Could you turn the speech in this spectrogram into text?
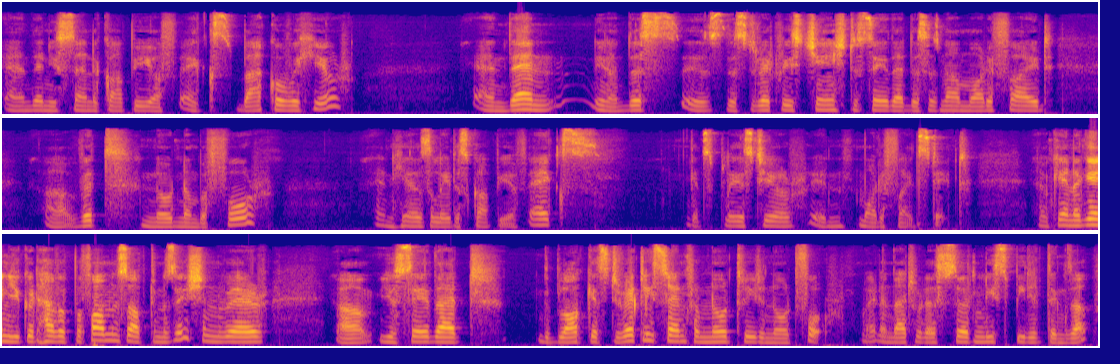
And then you send a copy of X back over here. And then, you know, this is this directory is changed to say that this is now modified uh, with node number 4. And here's the latest copy of X. Gets placed here in modified state. Okay, and again, you could have a performance optimization where um, you say that the block gets directly sent from node 3 to node 4, right? And that would have certainly speeded things up.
